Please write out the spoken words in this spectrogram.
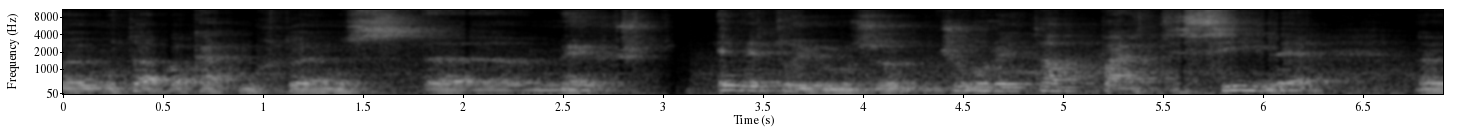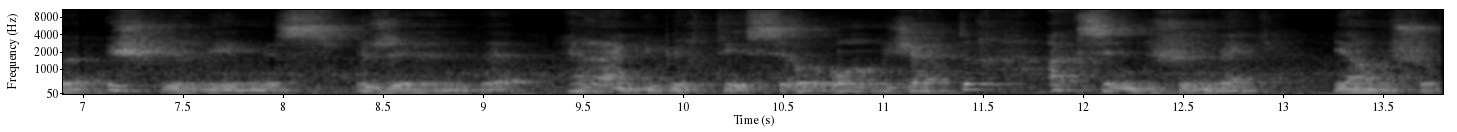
e, mutabakat muhtarımız e, mevcut. Evet oyumuzun Cumhuriyet Halk Partisi ile e, işbirliğimiz üzerinde herhangi bir tesiri olmayacaktır. Aksini düşünmek yanlış olur.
